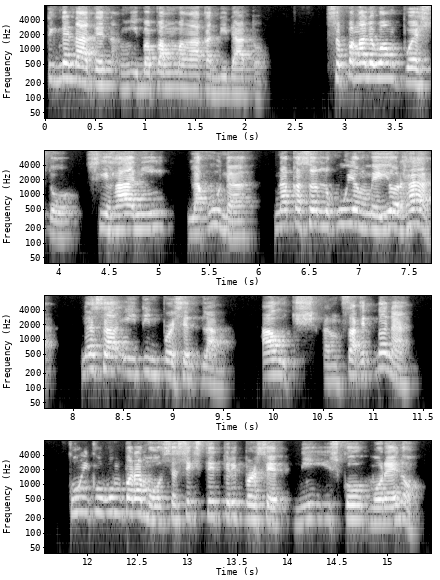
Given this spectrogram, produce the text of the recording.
tignan natin ang iba pang mga kandidato. Sa pangalawang pwesto, si Hani Lacuna na kasalukuyang mayor ha, nasa 18% lang. Ouch, ang sakit nun ha. Kung ikukumpara mo sa 63% ni Isko Moreno,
